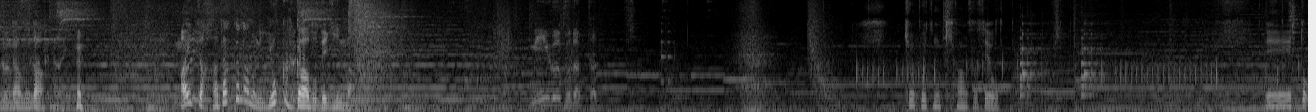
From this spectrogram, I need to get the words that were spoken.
無駄無駄。あいつ裸なのによくガードできんな。見事だった一応こいつも帰還させよう。えーっと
